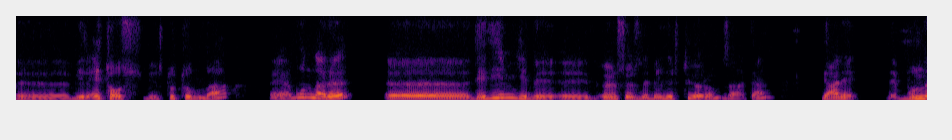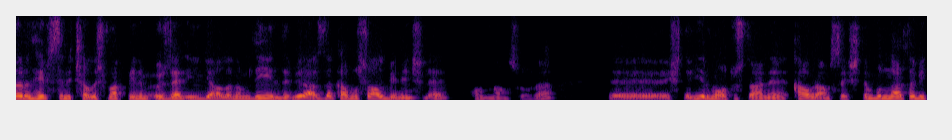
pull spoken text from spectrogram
e, bir etos, bir tutumla e, bunları e, dediğim gibi e, ön sözde belirtiyorum zaten. Yani bunların hepsini çalışmak benim özel ilgi alanım değildi. Biraz da kamusal bilinçle ondan sonra e, işte 20-30 tane kavram seçtim. Bunlar tabii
